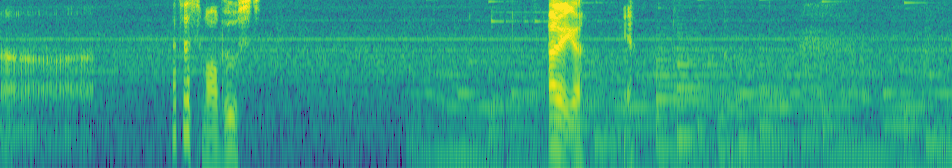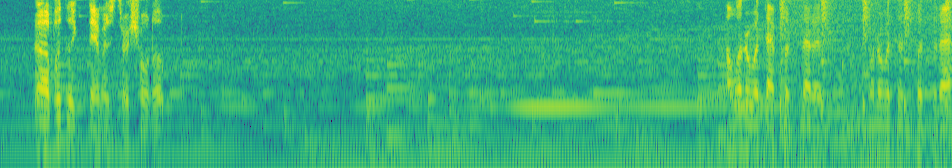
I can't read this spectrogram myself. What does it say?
Uh, That's a small boost. Oh, there you go. Yeah. Uh, put the damage threshold up. I wonder what that puts that at. I wonder what this puts it at.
